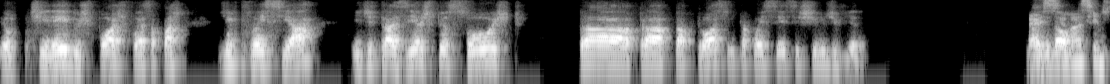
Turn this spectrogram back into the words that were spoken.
eu tirei do esporte foi essa parte de influenciar e de trazer as pessoas para próximo para conhecer esse estilo de vida. É, esse lance de...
